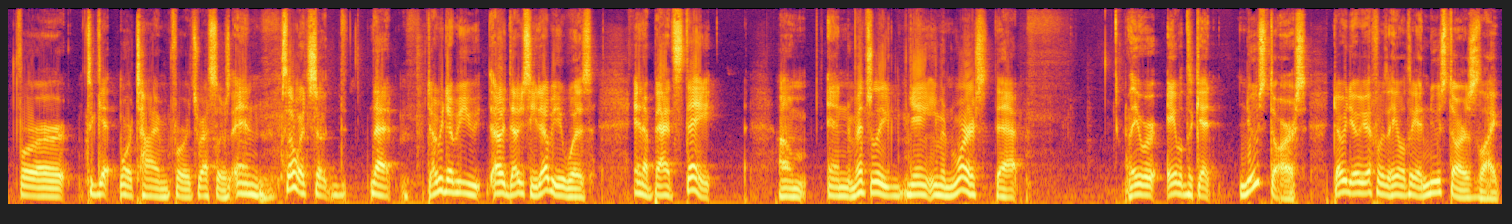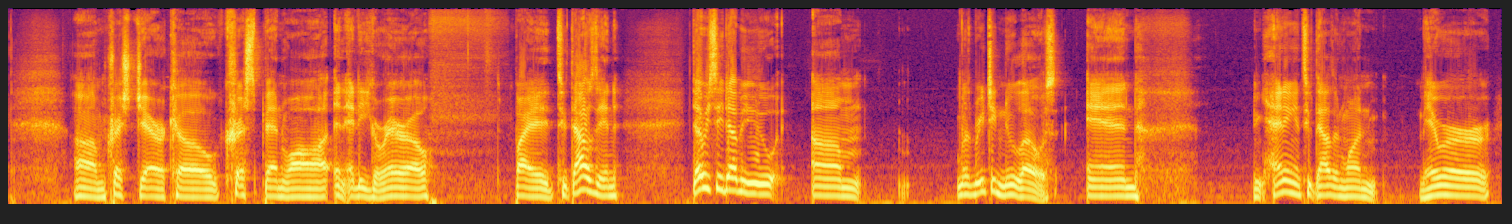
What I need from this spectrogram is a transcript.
for to get more time for its wrestlers. And so much so that WWE, WCW was in a bad state. Um, and eventually getting even worse that they were able to get new stars. WWF was able to get new stars like um, Chris Jericho, Chris Benoit, and Eddie Guerrero. By 2000, WCW um, was reaching new lows, and heading in 2001, they were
